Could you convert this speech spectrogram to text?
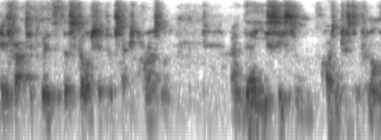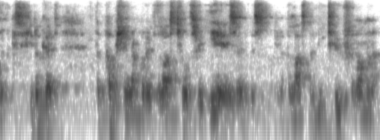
interacted with the scholarship of sexual harassment. And there you see some quite interesting phenomena because if you look at the publishing record over the last two or three years, over this, you know, the last Me Too phenomena,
